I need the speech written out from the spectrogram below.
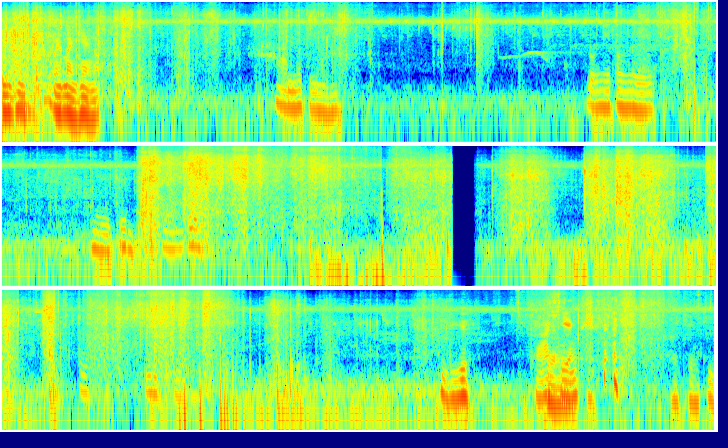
นี่คือใบใหม่แห้งทานได้เป็นหยังตรงนี้ต้องเลยเลยขึ้นแล้วเรื่องดีขาแข็งแท้ขาแข็งกี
